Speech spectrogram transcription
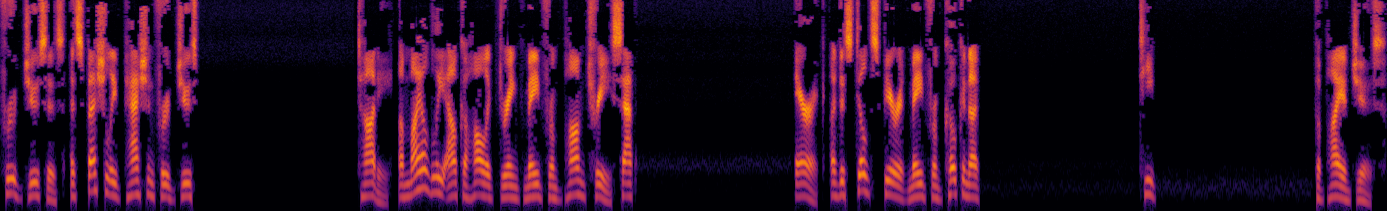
Fruit juices, especially passion fruit juice. Toddy, a mildly alcoholic drink made from palm tree sap. Arak, a distilled spirit made from coconut Tea Papaya juice.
